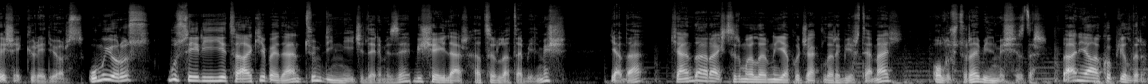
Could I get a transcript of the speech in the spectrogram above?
teşekkür ediyoruz. Umuyoruz bu seriyi takip eden tüm dinleyicilerimize bir şeyler hatırlatabilmiş ya da kendi araştırmalarını yapacakları bir temel oluşturabilmişizdir. Ben Yakup Yıldırım.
